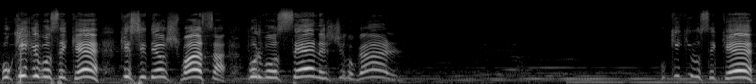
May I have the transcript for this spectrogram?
O que, que você quer que esse Deus faça por você neste lugar? Que, que você quer?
